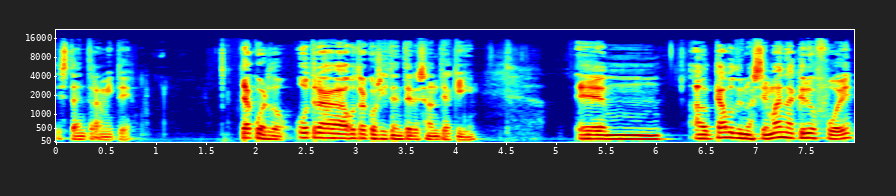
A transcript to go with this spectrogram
está en trámite. De acuerdo, otra, otra cosita interesante aquí. Em, al cabo de una semana, creo fue,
